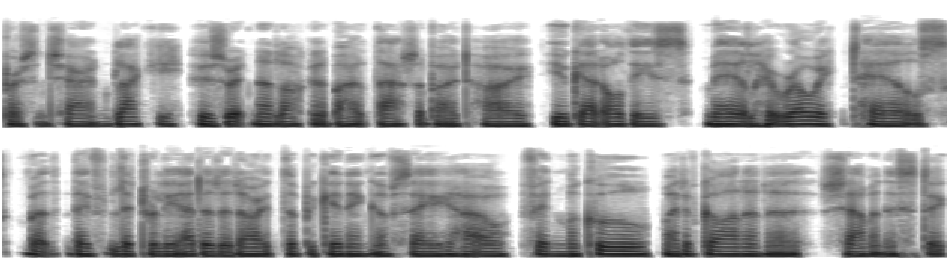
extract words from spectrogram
person, Sharon Blackie, who's written a lot about that, about how you get all these male heroic tales, but they've literally edited out the beginning of, say, how Finn McCool might have gone on a shamanistic,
